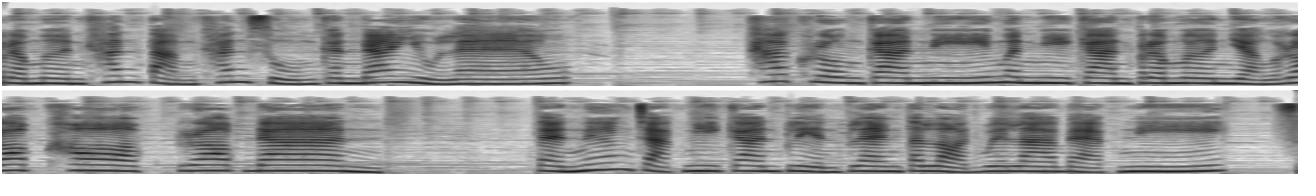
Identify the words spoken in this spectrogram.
ประเมินขั้นต่ำขั้นสูงกันได้อยู่แล้ว ถ้าโครงการนี้มันมีการประเมินอย่างรอบคอบ รอบด้าน แต่เนื่องจากมีการเปลี่ยนแปลงตลอดเวลาแบบนี้ ส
